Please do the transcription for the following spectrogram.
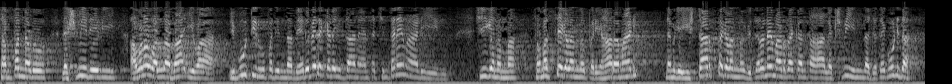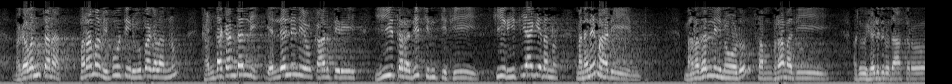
ಸಂಪನ್ನಳು, ಲಕ್ಷ್ಮೀದೇವಿ, ಅವಳ ವಲ್ಲಭ ಇವ, ವಿಭೂತಿ ರೂಪದಿಂದ ಬೇರೆ ಬೇರೆ ಕಡೆ ಇದ್ದಾನೆ ಅಂತ ಚಿಂತನೆ ಮಾಡಿ ಹೀಗೆ ನಮ್ಮ ಸಮಸ್ಯೆಗಳನ್ನು ಪರಿಹಾರ ಮಾಡಿ, ನಮಗೆ ಇಷ್ಟಾರ್ಥಗಳನ್ನು ವಿತರಣೆ ಮಾಡತಕ್ಕಂತಹ ಲಕ್ಷ್ಮಿಯಿಂದ ಜೊತೆಗೂಡಿದ ಭಗವಂತನ ಪರಮ ವಿಭೂತಿ ರೂಪಗಳನ್ನು ಕಂಡ ಕಂಡಲ್ಲಿ ಎಲ್ಲೆಲ್ಲಿ ನೀವು ಕಾಣ್ತೀರಿ, ಈ ತರದಿ ಚಿಂತಿಸಿ, ಈ ರೀತಿಯಾಗಿ ಅದನ್ನು ಮನನೆ ಮಾಡಿ ಅಂತ. ಮನದಲ್ಲಿ ನೋಡು ಸಂಭ್ರಮದಿ. ಅದು ಹೇಳಿದರು ದಾಸರು,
